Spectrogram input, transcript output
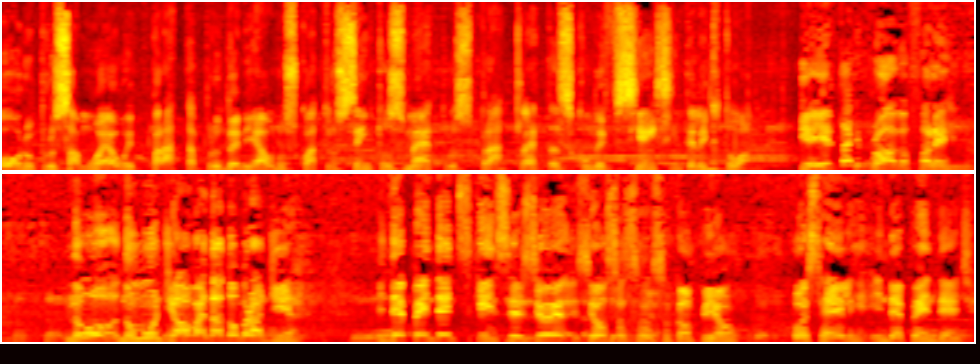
Ouro para o Samuel e prata para o Daniel nos 400 metros para atletas com deficiência intelectual. E ele está de prova, eu falei. No, no Mundial vai dar dobradinha. Independente de quem seja, se eu, se eu sou, sou, sou campeão, ou se é ele, independente.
